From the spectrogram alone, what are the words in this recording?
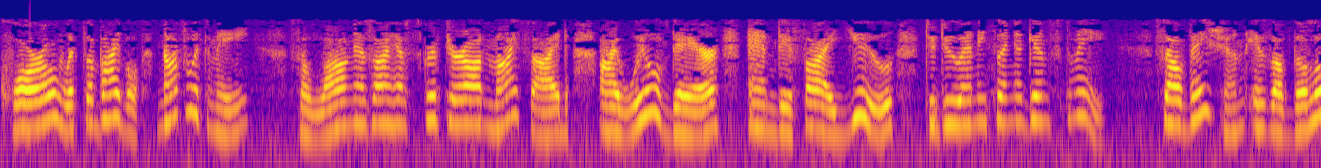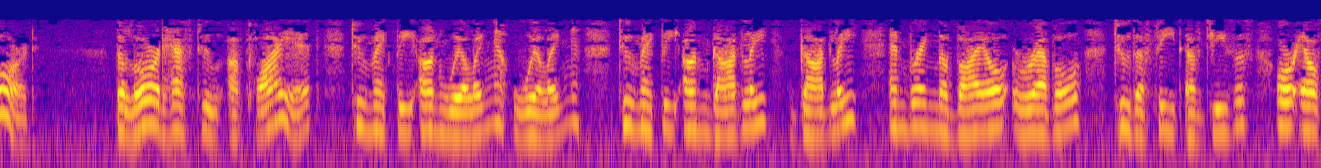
quarrel with the Bible, not with me. So long as I have Scripture on my side, I will dare and defy you to do anything against me. Salvation is of the Lord. The Lord has to apply it to make the unwilling willing, to make the ungodly godly, and bring the vile rebel to the feet of Jesus, or else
